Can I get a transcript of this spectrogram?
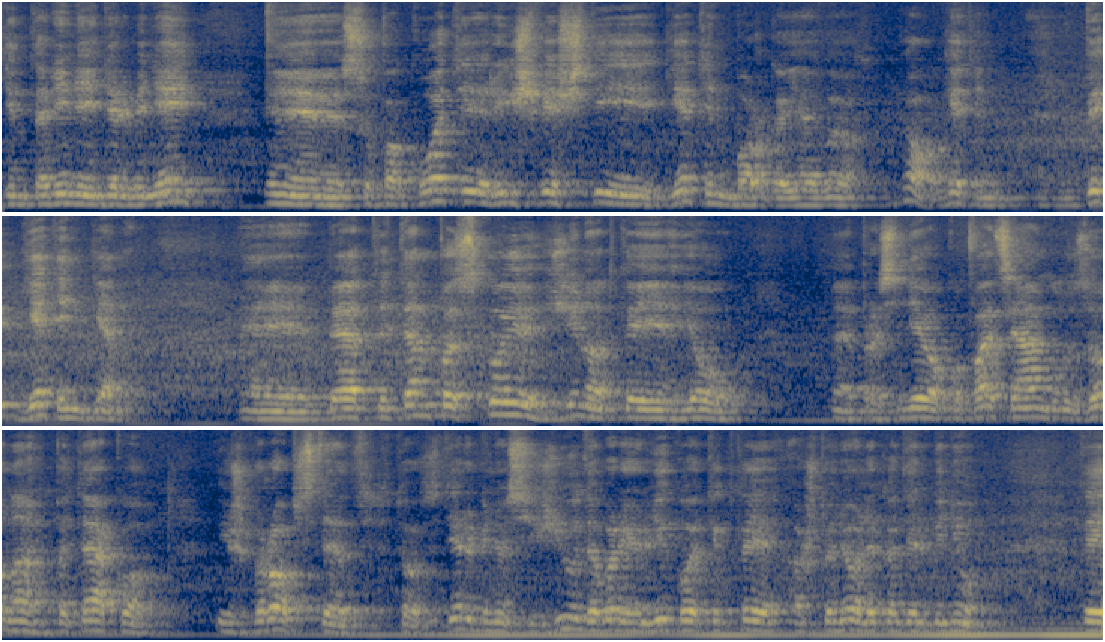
gintariniai dirbiniai e, supakuoti ir išvežti į Getinborgą, jeigu, jo, Getin, Getingen. E, bet ten paskui, žinot, kai jau e, prasidėjo okupacija, anglų zona pateko, išgrobstė tos dirbinius, iš jų dabar jau liko tik tai 18 dirbinių. Tai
